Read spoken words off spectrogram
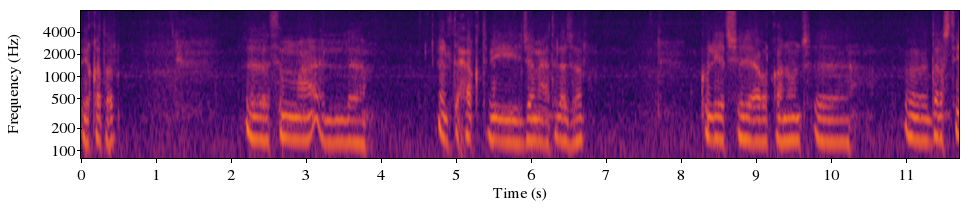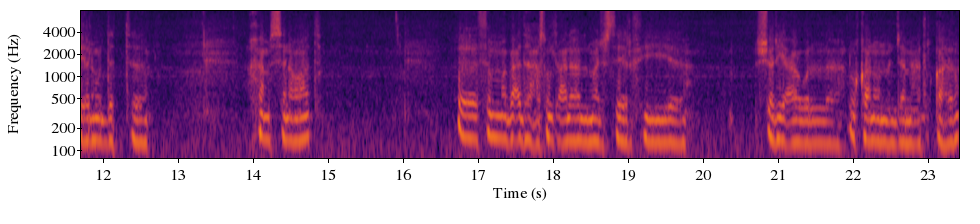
في قطر. ثم التحقت بجامعة الأزهر. كلية الشريعة والقانون درست فيها لمدة خمس سنوات. ثم بعدها حصلت على الماجستير في الشريعة والقانون من جامعة القاهرة.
